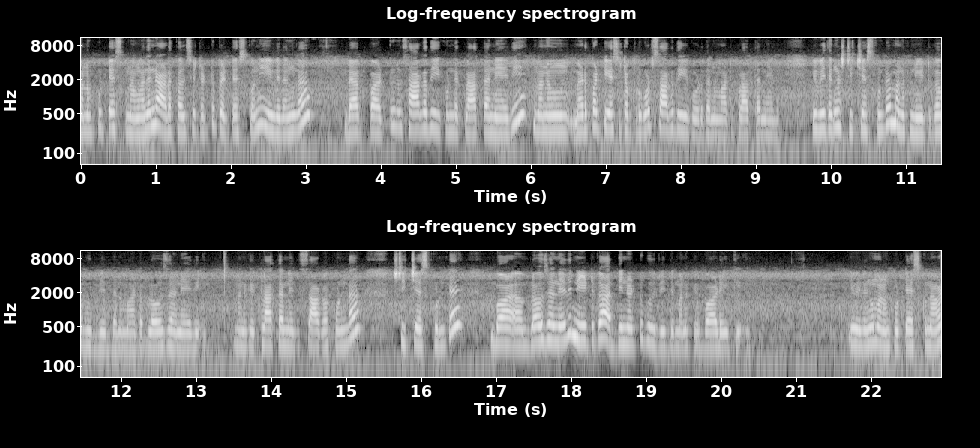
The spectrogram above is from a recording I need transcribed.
మనం కుట్టేసుకున్నాం కదండి ఆడ కలిసేటట్టు పెట్టేసుకొని ఈ విధంగా బ్యాక్ పార్ట్ సాగదీయకుండా క్లాత్ అనేది మనం మెడపట్టి వేసేటప్పుడు కూడా సాగదీయకూడదు అనమాట క్లాత్ అనేది. ఈ విధంగా స్టిచ్ చేసుకుంటే మనకు నీట్గా కుదిరిద్ది అనమాట బ్లౌజ్ అనేది. మనకి క్లాత్ అనేది సాగకుండా స్టిచ్ చేసుకుంటే బా బ్లౌజ్ అనేది నీట్గా అద్దినట్టు కుదిరిద్ది మనకి బాడీకి. ఈ విధంగా మనం కుట్టేసుకున్నాక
